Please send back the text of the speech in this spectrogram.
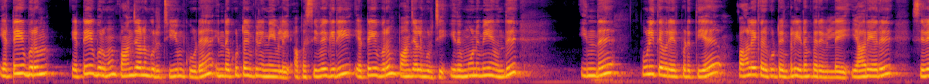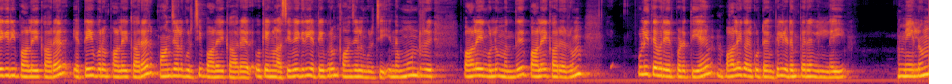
எட்டயபுரம் எட்டயபுரமும் பாஞ்சாலங்குறிச்சியும் கூட இந்த கூட்டமைப்பில் இணையவில்லை. அப்போ சிவகிரி எட்டயபுரம் பாஞ்சாலங்குறிச்சி இது மூணுமே வந்து இந்த பூலித்தேவர் ஏற்படுத்திய பாளையக்கார கூட்டமைப்பில் இடம்பெறவில்லை. யார் யார்? சிவகிரி பாளையக்காரர் எட்டயபுரம் பாளையக்காரர் பாஞ்சாலங்குறிச்சி பாளையக்காரர். ஓகேங்களா? சிவகிரி எட்டயபுரம் பாஞ்சாலங்குறிச்சி இந்த மூன்று பாளையங்களும் வந்து பாளையக்காரரும் புலித்தேவர் ஏற்படுத்திய பாளையக்கார கூட்டமைப்பில் இடம்பெறவில்லை. மேலும்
